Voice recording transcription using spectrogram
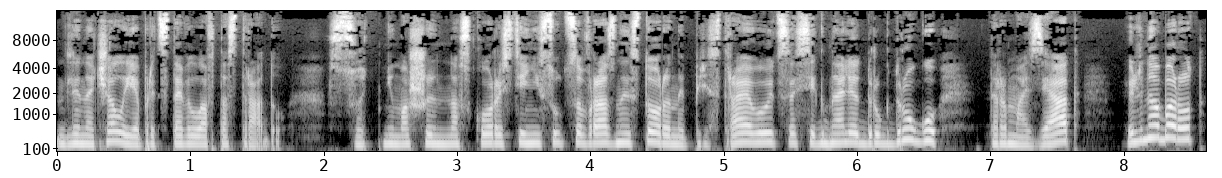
Для начала я представила автостраду. Сотни машин на скорости несутся в разные стороны, перестраиваются, сигналят друг другу, тормозят или, наоборот,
